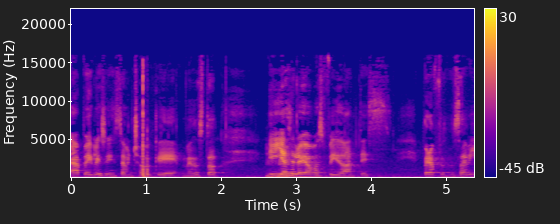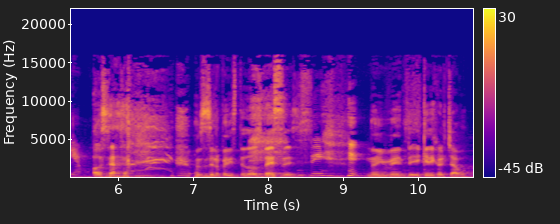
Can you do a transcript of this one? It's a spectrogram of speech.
a pedirle su Insta un show que me gustó. Y ya se lo habíamos pedido antes. Pero pues no sabíamos. O sea, o sea, se lo pediste dos veces. Sí. No invente. ¿Y qué dijo el chavo?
